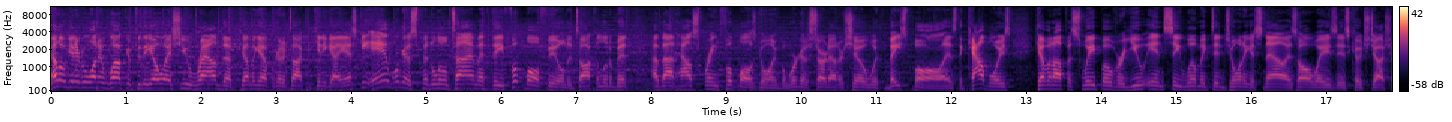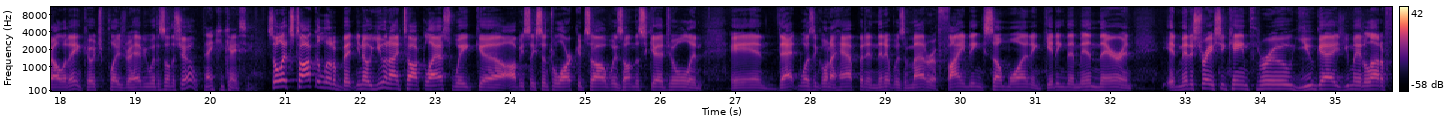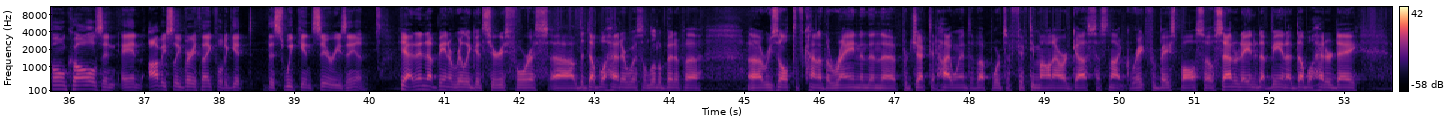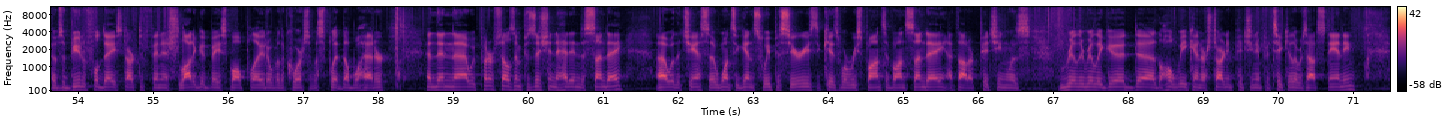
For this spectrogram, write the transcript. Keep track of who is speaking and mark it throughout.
Speaker 1: Hello again, everyone, and welcome to the OSU Roundup. Coming up, we're going to talk to Kenny Gajewski, and we're going to spend a little time at the football field and talk a little bit about how spring football is going. But we're going to start out our show with baseball as the Cowboys coming off a sweep over UNC Wilmington. Joining us now, as always, is Coach Josh Holliday. And, Coach, pleasure to have you with us on the show.
Speaker 2: Thank you, Casey.
Speaker 1: So let's talk a little bit. You know, you and I talked last week. Uh, obviously, Central Arkansas was on the schedule, and and that wasn't going to happen. And then it was a matter of finding someone and getting them in there. And administration came through. You guys, you made a lot of phone calls, and and obviously very thankful to get this weekend series in.
Speaker 2: Yeah, it ended up being a really good series for us. Uh, the doubleheader was a little bit of a uh, result of kind of the rain and then the projected high winds of upwards of 50 mile an hour gusts. That's not great for baseball. So Saturday ended up being a doubleheader day. It was a beautiful day, start to finish. A lot of good baseball played over the course of a split doubleheader. And then uh, we put ourselves in position to head into Sunday uh, with a chance to once again sweep a series. The kids were responsive on Sunday. I thought our pitching was really, really good uh, the whole weekend. Our starting pitching in particular was outstanding.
